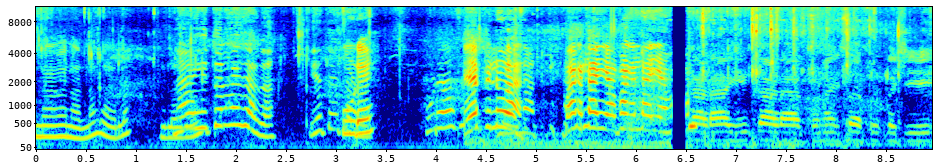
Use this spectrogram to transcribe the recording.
नाही होणार ना जायला? नाही इथं नाही जागा. येते पुढे? ए पिलुआ बघला या बघला या. काढा ही काढा कोणाची सासू कशी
